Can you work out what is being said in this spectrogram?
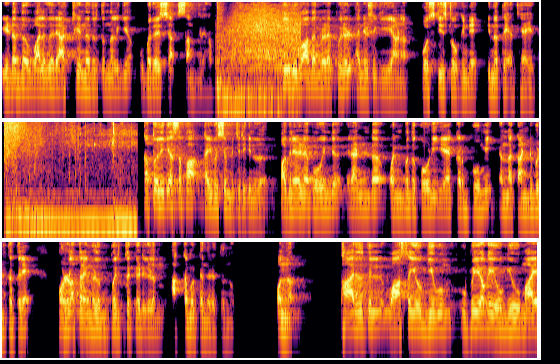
ഇടത് വലത് രാഷ്ട്രീയ നേതൃത്വം നൽകിയ ഉപദേശ സംഗ്രഹം. ഈ വിവാദങ്ങളുടെ പുരൾ അന്വേഷിക്കുകയാണ് പോസിറ്റീവ് സ്റ്റോക്കിന്റെ ഇന്നത്തെ അധ്യായം. കത്തോലിക്ക സഭ കൈവശം വെച്ചിരിക്കുന്നത് പതിനേഴ് പോയിന്റ് രണ്ട് ഒൻപത് കോടി ഏക്കർ ഭൂമി എന്ന കണ്ടുപിടുത്തത്തിലെ പൊള്ളത്തരങ്ങളും പൊരുത്തക്കേടുകളും അക്കമിട്ട് നിരത്തുന്നു. ഒന്ന് ഭാരതത്തിൽ വാസയോഗ്യവും ഉപയോഗയോഗ്യവുമായ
